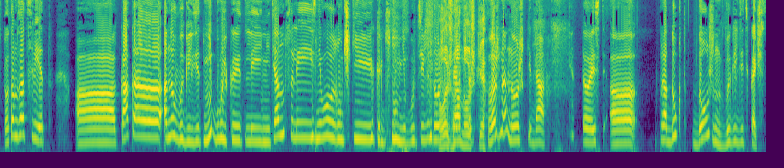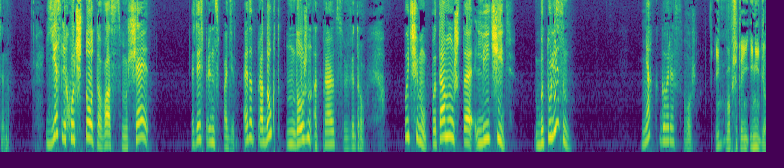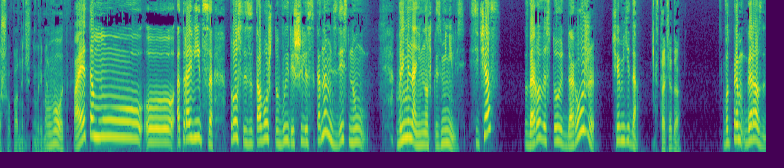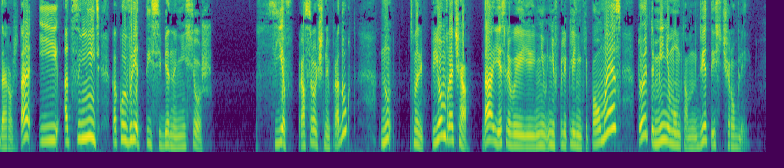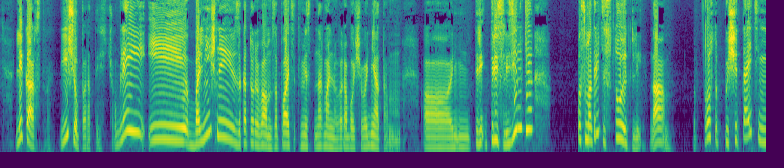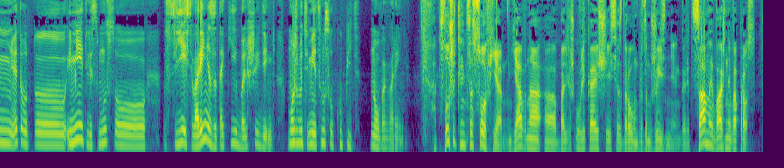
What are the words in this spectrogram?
что там за цвет, а, как а, оно выглядит, не булькает ли, не тянутся ли из него ручки какие-нибудь или ножки. Ложноножки. Ложноножки, да. То есть а, продукт должен выглядеть качественно. Если хоть что-то вас смущает, здесь принцип один. Этот продукт должен отправиться в ведро. Почему? Потому что лечить ботулизм мягко говоря, сложно. И, в общем-то, и не дешево по нынешним временам. Вот, поэтому э, отравиться просто из-за того, что вы решили сэкономить, здесь, ну, времена немножко изменились. Сейчас здоровье стоит дороже, чем еда. Кстати, да. Вот прям гораздо дороже, да? И оценить, какой вред ты себе нанесешь, съев просроченный продукт, ну, смотри, прием врача, да, если вы не, не в поликлинике по ОМС, то это минимум там 2000 рублей. Лекарства еще пара тысяч рублей, и больничный, за который вам заплатят вместо нормального рабочего дня там э, три, три слезинки, посмотрите, стоит ли, да, просто посчитайте, это вот э, имеет ли смысл съесть варенье за такие большие деньги. Может быть, имеет смысл купить новое варенье. Слушательница Софья, явно э, увлекающаяся здоровым образом жизни, говорит, самый важный вопрос –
